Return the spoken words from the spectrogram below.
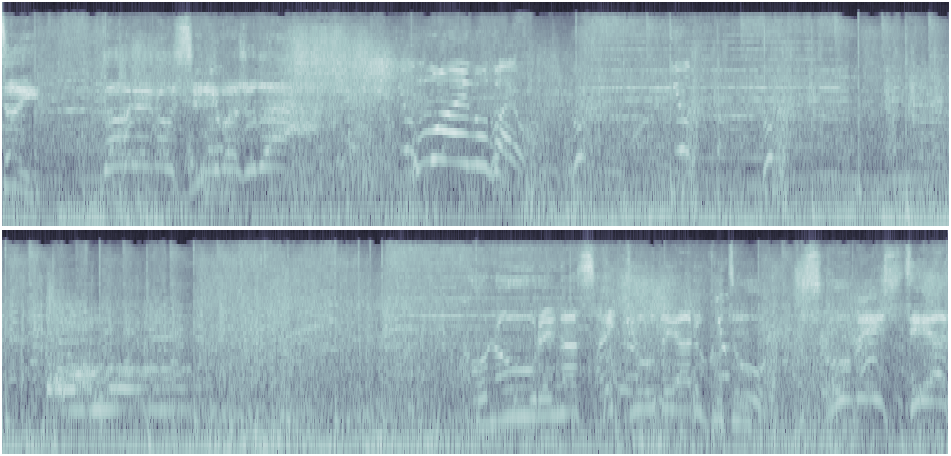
こ誰の死に場所だ？お前のだよ。よこの俺が最強であることを証明してやる。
